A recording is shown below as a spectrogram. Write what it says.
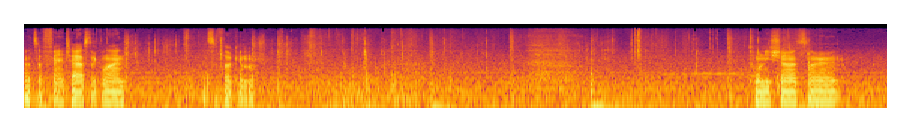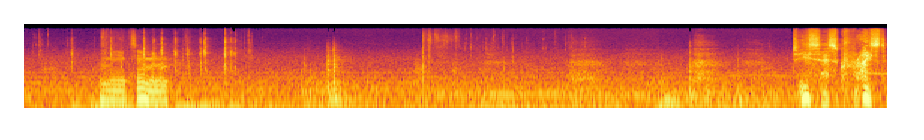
That's a fantastic line. That's a fucking. Twenty shots. All right. Let me examine him. Jesus Christ.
